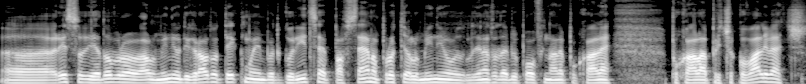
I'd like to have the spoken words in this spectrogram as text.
Uh, res je dobro Aluminij odigral to tekmo in od Gorice, pa vseeno proti Aluminiju, glede na to, da je bil polfinale pokale, pokala pričakovali več.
